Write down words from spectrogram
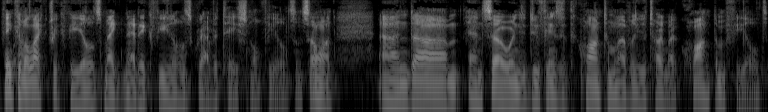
Think of electric fields, magnetic fields, gravitational fields, and so on. And um, and so, when you do things at the quantum level, you're talking about quantum fields,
